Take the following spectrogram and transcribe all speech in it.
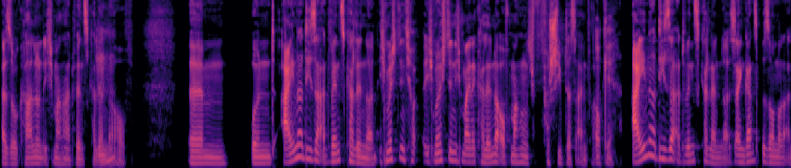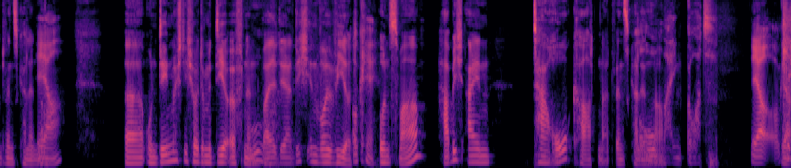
Also Karl und ich machen Adventskalender Mhm. auf. Ähm, und einer dieser Adventskalender, ich möchte nicht, ich möchte nicht meine Kalender aufmachen, ich verschiebe das einfach. Okay. Einer dieser Adventskalender ist ein ganz besonderer Adventskalender. Ja, Äh, und den möchte ich heute mit dir öffnen, Uh. weil der dich involviert. okay. Und zwar habe ich einen Tarotkarten-Adventskalender. Oh mein Gott. Ja, okay. Ja.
